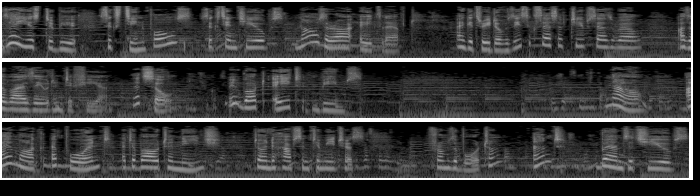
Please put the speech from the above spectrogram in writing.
There used to be 16 poles, 16 tubes, now there are 8 left. I get rid of these excessive tubes as well, otherwise they would interfere. That's all. We've got 8 beams. Now, I mark a point at about an inch, two and a half centimeters from the bottom and bend the tubes.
